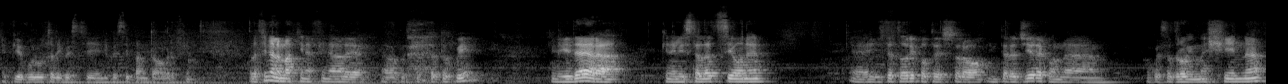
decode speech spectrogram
e più evoluta di questi, di questi, pantografi. Alla fine la macchina finale aveva questo aspetto qui, quindi l'idea era che nell'installazione eh, i visitatori potessero interagire con, eh, con questa drawing machine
